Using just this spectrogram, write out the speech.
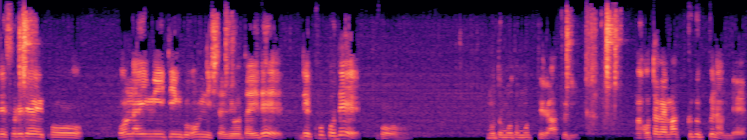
で、それで、こう、オンラインミーティングをオンにした状態で、で、ここで、こう、もともと持ってるアプリ。まあ、お互い MacBook なんで、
